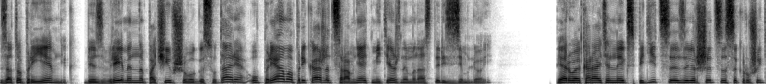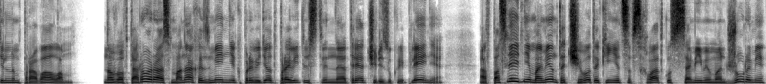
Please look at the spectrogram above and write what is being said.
Зато преемник, безвременно почившего государя, упрямо прикажет сравнять мятежный монастырь с землей. Первая карательная экспедиция завершится сокрушительным провалом, но во второй раз монах-изменник проведет правительственный отряд через укрепление, а в последний момент от чего-то кинется в схватку с самими маньчжурами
